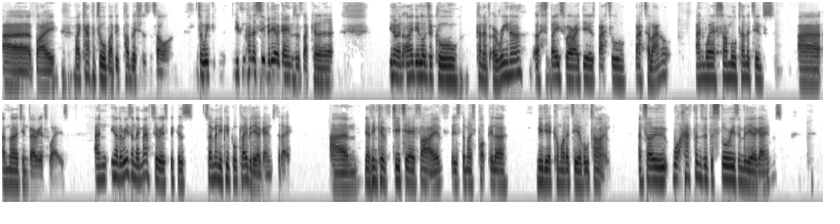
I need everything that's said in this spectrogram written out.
uh, by by capital, by big publishers, and so on. So we you can kind of see video games as like a you know an ideological kind of arena, a space where ideas battle battle out, and where some alternatives uh, emerge in various ways. And you know the reason they matter is because so many people play video games today. Um, you know, think of GTA 5 is the most popular media commodity of all time. And so what happens with the stories in video games,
